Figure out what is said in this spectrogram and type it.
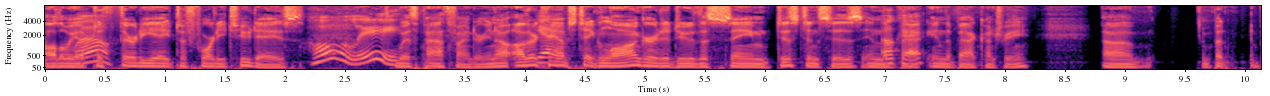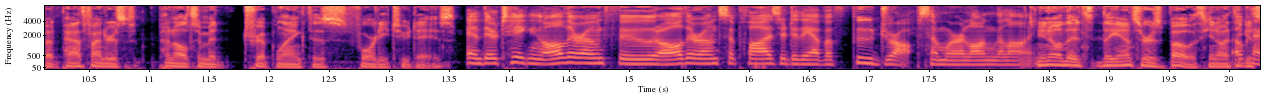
all the way up to 38 to 42 days Holy. with Pathfinder. You know, other Yeah. camps take longer to do the same distances in the Okay. back, in the backcountry. Um, but but Pathfinder's penultimate trip length is 42 days. and they're taking all their own food, all their own supplies, or do they have a food drop somewhere along the line? You know, that the answer is both. You know, I think Okay.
